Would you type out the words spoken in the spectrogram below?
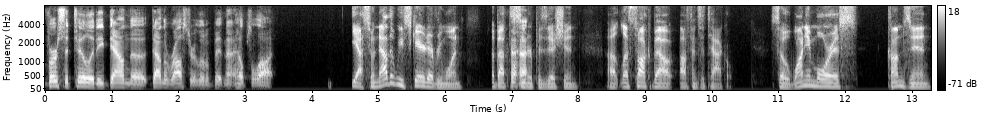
versatility down the down the roster a little bit, and that helps a lot. Yeah. So now that we've scared everyone about the center position, uh, let's talk about offensive tackle. So Wanya Morris comes in.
